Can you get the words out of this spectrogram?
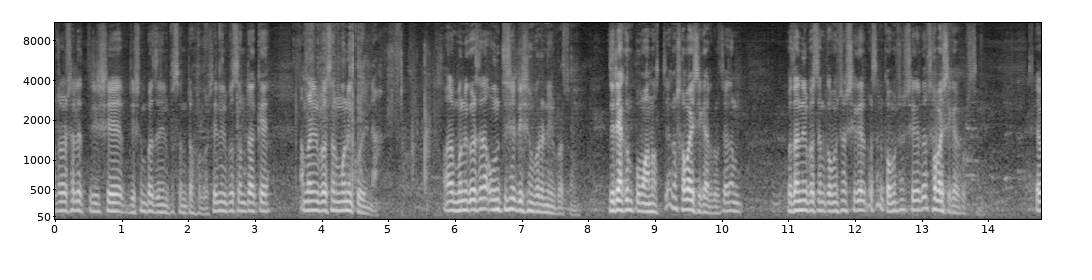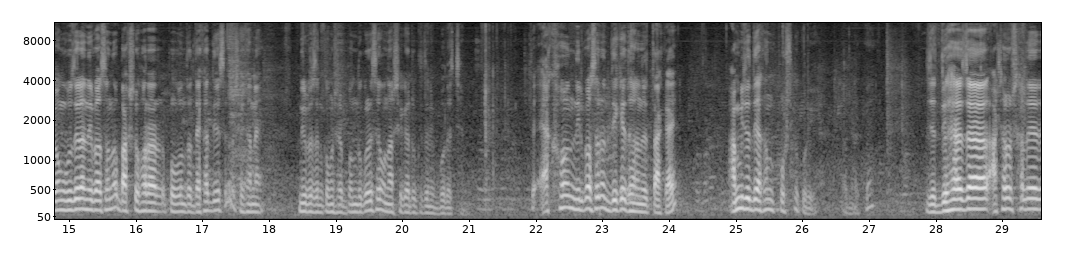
আঠারো সালের তিরিশে ডিসেম্বর যে নির্বাচনটা হলো, সেই নির্বাচনটাকে আমরা নির্বাচন মনে করি না। আমরা মনে করছি না উনত্রিশে ডিসেম্বরের নির্বাচন, যেটা এখন প্রমাণ হচ্ছে। এখন সবাই স্বীকার করছে। এখন প্রধান নির্বাচন কমিশন স্বীকার করছেন কমিশন স্বীকার করে সবাই স্বীকার করছেন এবং উপজেলা নির্বাচনও বাক্স ভরার প্রবণতা দেখা দিয়েছে। সেখানে নির্বাচন কমিশন বন্ধ করেছে, ওনার স্বীকারোক্তি তিনি বলেছেন। তো এখন নির্বাচনের দিকে ধরনের তাকায়, আমি যদি এখন প্রশ্ন করি আপনাকে, যে দু হাজার আঠারো সালের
